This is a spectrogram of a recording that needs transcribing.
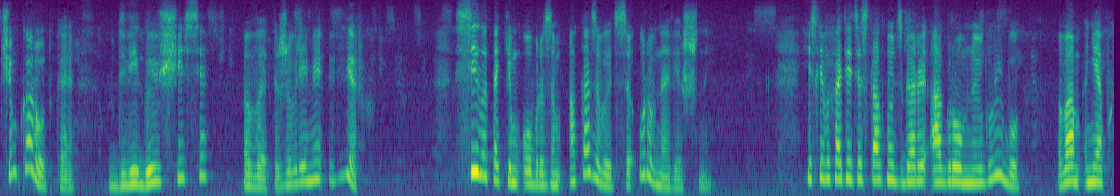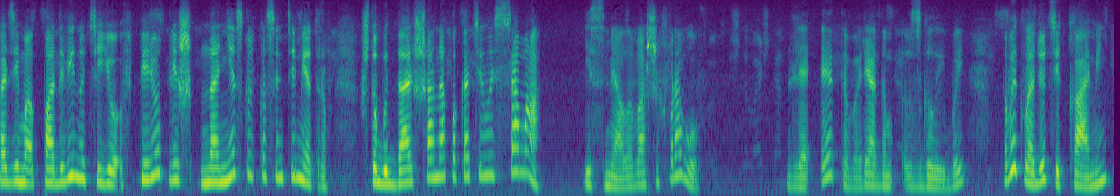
чем короткая, двигающаяся в это же время вверх. Сила таким образом оказывается уравновешенной. Если вы хотите столкнуть с горы огромную глыбу, вам необходимо подвинуть ее вперед лишь на несколько сантиметров, чтобы дальше она покатилась сама и смяла ваших врагов. Для этого рядом с глыбой вы кладете камень,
